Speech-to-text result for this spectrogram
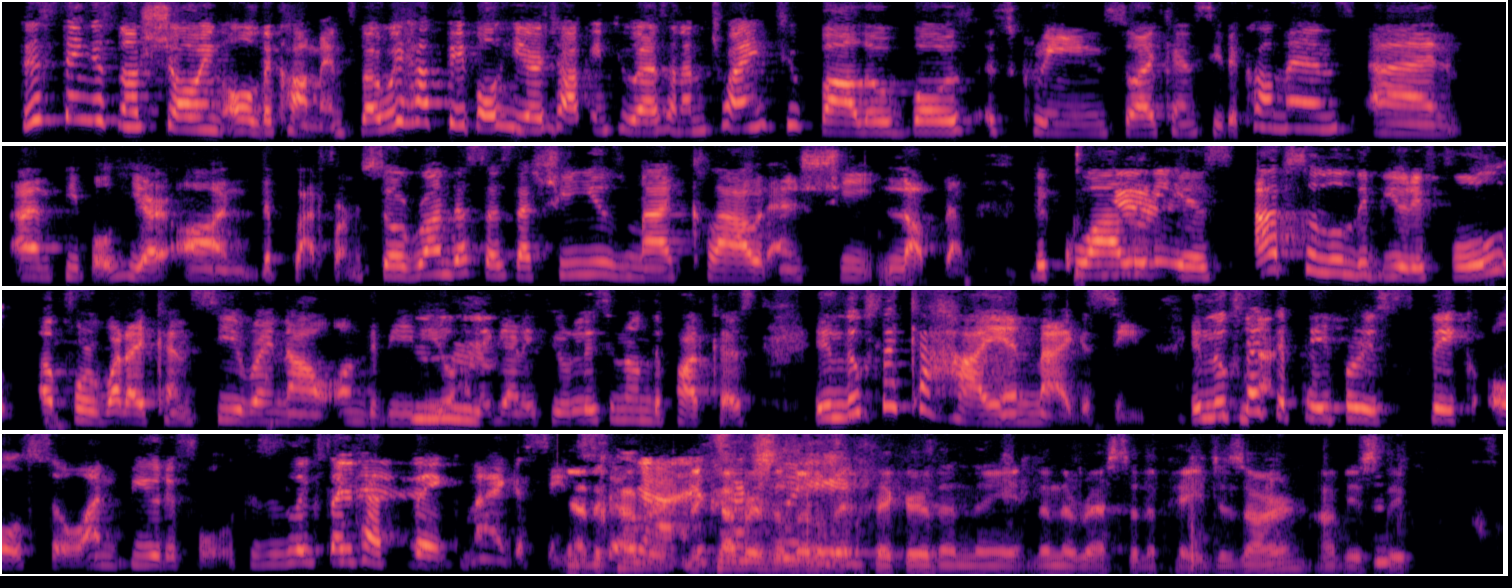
this thing is not showing all the comments, but we have people here talking to us, and I'm trying to follow both screens so I can see the comments and and people here on the platform. So Rhonda says that she used MagCloud and she loved them. The quality yeah. is absolutely beautiful uh, for what I can see right now on the video. Mm-hmm. And again, if you're listening on the podcast, it looks like a high-end magazine. It looks yeah. like the paper is thick also and beautiful because it looks like a thick magazine. Yeah, the so, cover yeah, the cover is actually... a little bit thicker than the than the rest of the pages are. Obviously,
